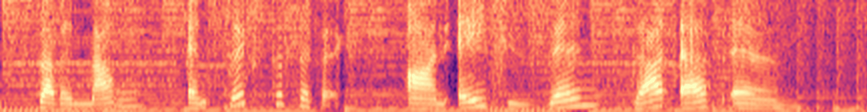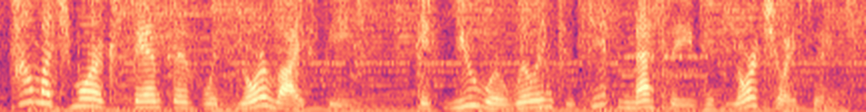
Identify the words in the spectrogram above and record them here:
7 Mountain, and 6 Pacific on a2zen.fm. How much more expansive would your life be if you were willing to get messy with your choices?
